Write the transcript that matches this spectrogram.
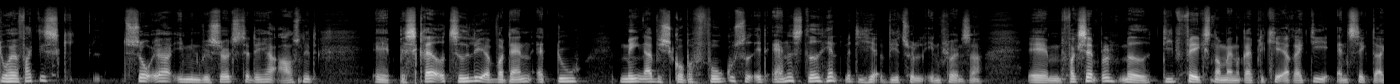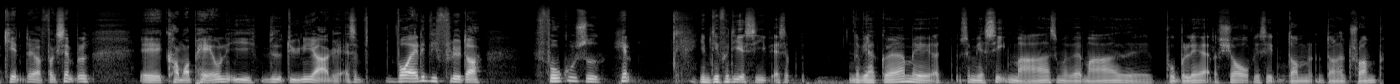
du har jo faktisk, så jeg i min research til det her afsnit, øh, beskrevet tidligere, hvordan at du mener, at vi skubber fokuset et andet sted hen med de her virtuelle influencer. Øh, for eksempel med deepfakes, når man replikerer rigtige ansigter af kendte, og for eksempel øh, kommer paven i hvid dynejakke. Altså, hvor er det, vi flytter fokuset hen? Jamen det er fordi, at sige, altså, når vi har at gøre med, som jeg har set meget, som har været meget øh, populært og sjovt, vi har set Donald Trump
